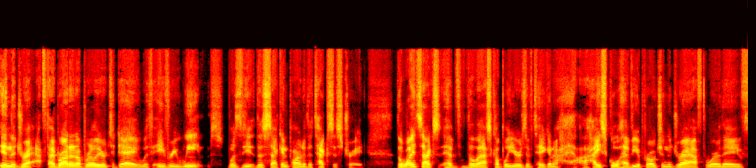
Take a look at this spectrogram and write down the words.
in the draft. I brought it up earlier today with Avery Weems was the the second part of the Texas trade. The White Sox have the last couple years have taken a, a high school heavy approach in the draft where they've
